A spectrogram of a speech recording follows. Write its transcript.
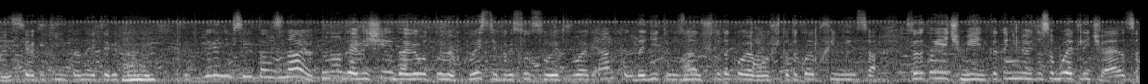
действия какие-то на территории, то теперь они все это узнают. Много вещей даже вот тоже в квесте присутствует вариант, когда дети узнают, что такое рожь, что такое пшеница, что такое ячмень, как они между собой отличаются.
